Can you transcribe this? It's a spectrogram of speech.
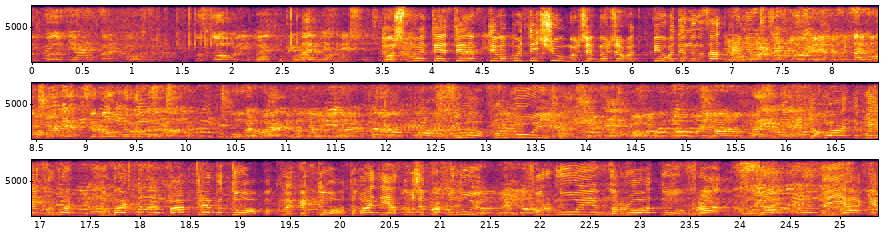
І будуть їм підпорядковувати. Костопорі, ви приймаєте якесь рішення? чи Тож ми, ти, ти, ти, мабуть, не чув, ми вже, ми вже год- півгодини назад прийняли. Є Рада, чому ви берете Все, формуємо. Давайте будемо формувати. Ну бачите, ви, вам треба того покликати, того. Давайте я теж пропоную. Формуємо народну раду. Все, ніяких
